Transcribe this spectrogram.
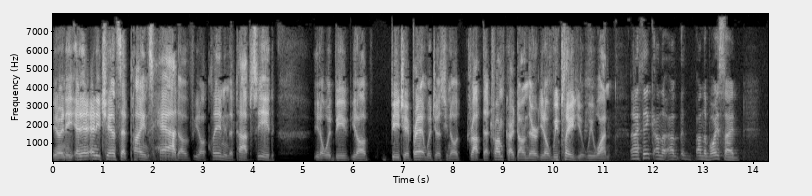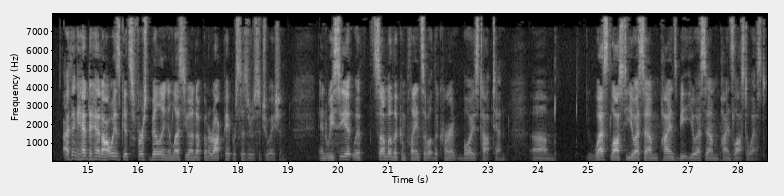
you know any any chance that Pines had of you know claiming the top seed, you know, would be you know BJ Brandt would just you know drop that trump card down there. You know, we played you, we won. And I think on the on the boys' side, I think head to head always gets first billing unless you end up in a rock paper scissors situation and we see it with some of the complaints about the current boys top ten. Um, West lost to USM, Pines beat USM, Pines lost to West.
